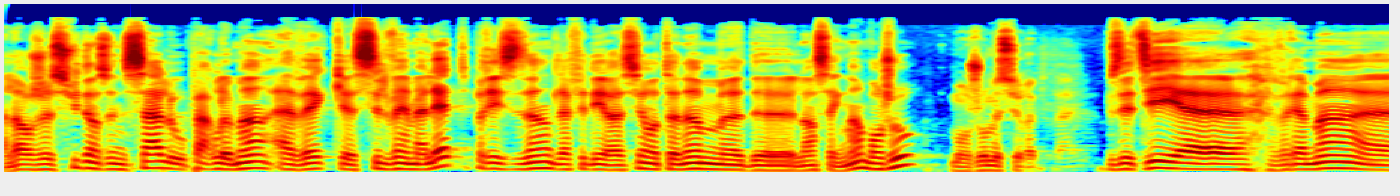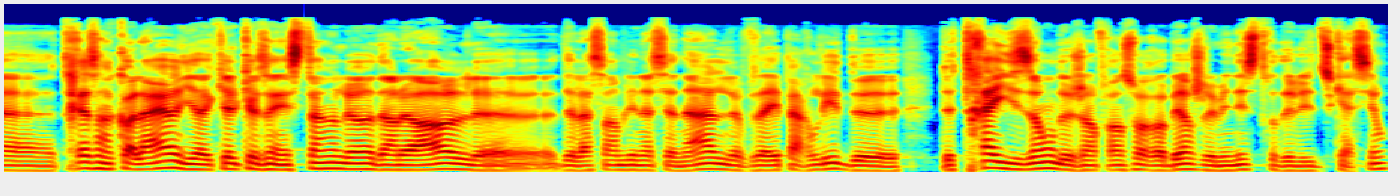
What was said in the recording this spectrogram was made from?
Alors, je suis dans une salle au Parlement avec Sylvain Mallette, président de la Fédération autonome de l'enseignement. Bonjour. Bonjour, Monsieur Robitaille. Vous étiez euh, vraiment euh, très en colère il y a quelques instants là, dans le hall euh, de l'Assemblée nationale. Vous avez parlé de, de trahison de Jean-François Roberge, le ministre de l'Éducation.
